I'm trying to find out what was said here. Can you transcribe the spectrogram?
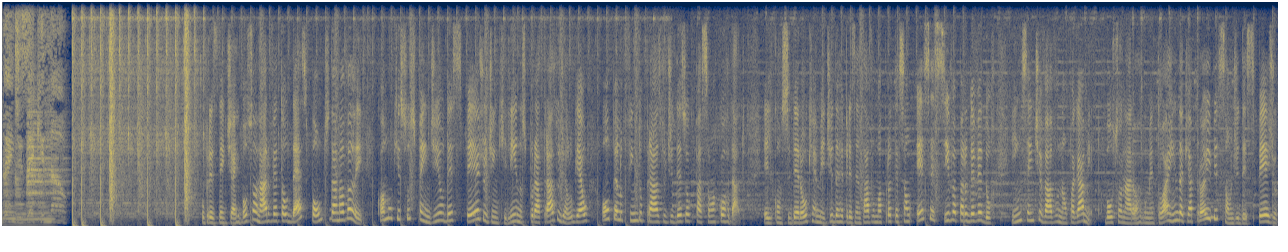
Vem dizer que não. O presidente Jair Bolsonaro vetou 10 pontos da nova lei, como o que suspendia o despejo de inquilinos por atraso de aluguel ou pelo fim do prazo de desocupação acordado. Ele considerou que a medida representava uma proteção excessiva para o devedor e incentivava o não pagamento. Bolsonaro argumentou ainda que a proibição de despejo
